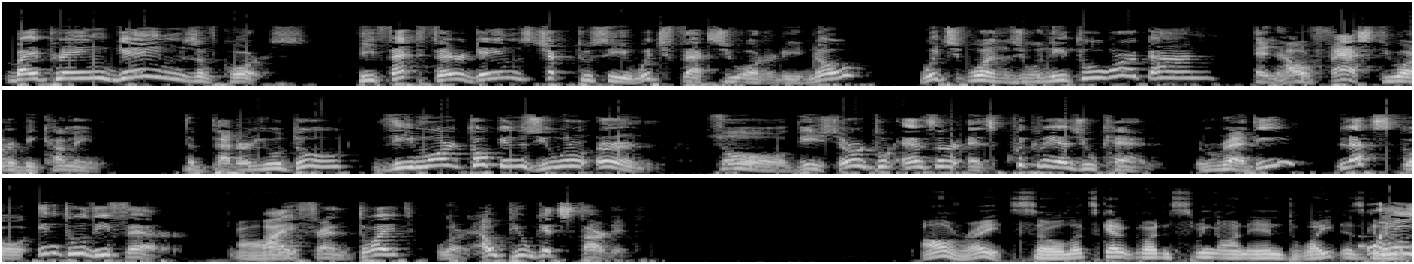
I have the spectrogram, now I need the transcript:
By playing games, of course. The Fact Fair games check to see which facts you already know, which ones you need to work on, and how fast you are becoming. The better you do, the more tokens you will earn. So be sure to answer as quickly as you can. Ready? Let's go into the fair. All, My friend Dwight will help you get started. all right, so let's get go ahead and swing on in. Dwight is Oh, going to hey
